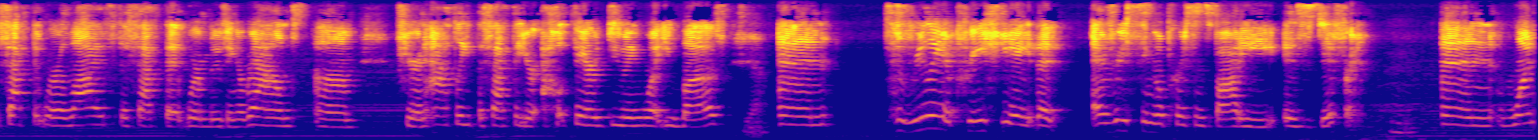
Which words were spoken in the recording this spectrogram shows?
the fact that we're alive, the fact that we're moving around. Um, if you're an athlete, the fact that you're out there doing what you love, yeah. and to really appreciate that every single person's body is different. And one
